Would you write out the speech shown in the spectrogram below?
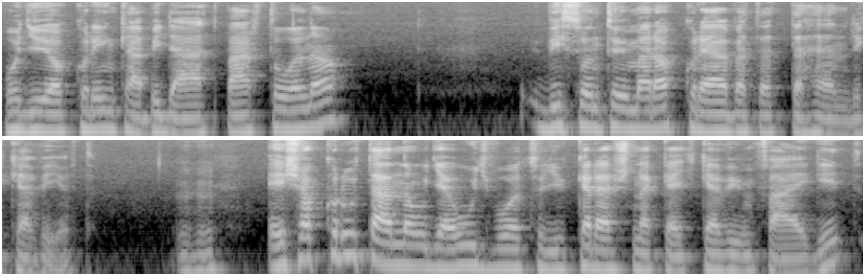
hogy ő akkor inkább ide átpártolna, viszont ő már akkor elvetette Henry Cavill-t. Uh-huh. És akkor utána ugye úgy volt, hogy keresnek egy Kevin Feige-t,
